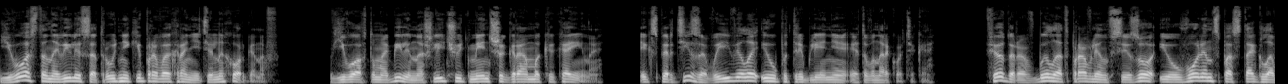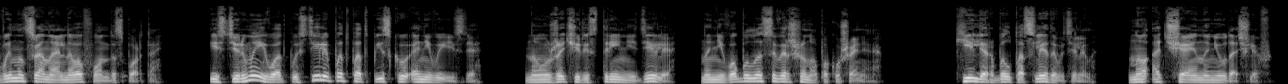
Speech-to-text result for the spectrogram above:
его остановили сотрудники правоохранительных органов. В его автомобиле нашли чуть меньше грамма кокаина. Экспертиза выявила и употребление этого наркотика. Федоров был отправлен в СИЗО и уволен с поста главы Национального фонда спорта. Из тюрьмы его отпустили под подписку о невыезде. Но уже через три недели на него было совершено покушение. Киллер был последователен, но отчаянно неудачлив.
